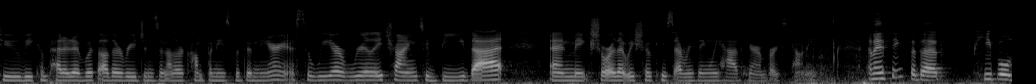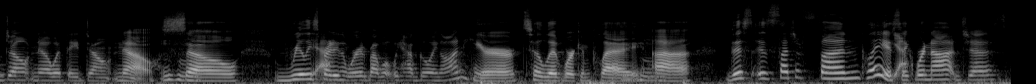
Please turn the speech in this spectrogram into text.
to be competitive with other regions and other companies within the area. So we are really trying to be that and make sure that we showcase everything we have here in Berks County. And I think that that people don't know what they don't know. Mm-hmm. So really yeah. spreading the word about what we have going on here to live, work, and play. Mm-hmm. Uh, this is such a fun place. Yeah. Like we're not just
